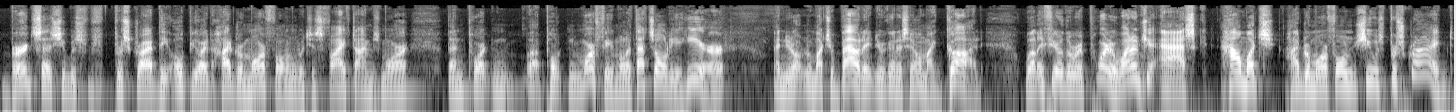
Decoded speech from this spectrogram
Bird says she was prescribed the opioid hydromorphone, which is five times more than potent, uh, potent morphine. Well, if that's all you hear and you don't know much about it, you're going to say, oh my God. Well, if you're the reporter, why don't you ask how much hydromorphone she was prescribed?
